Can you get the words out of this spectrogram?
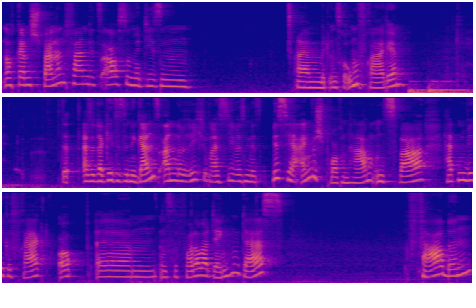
noch ganz spannend fand jetzt auch so mit diesem, ähm, mit unserer Umfrage. Also da geht es in eine ganz andere Richtung als die, was wir bisher angesprochen haben. Und zwar hatten wir gefragt, ob ähm, unsere Follower denken, dass Farben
